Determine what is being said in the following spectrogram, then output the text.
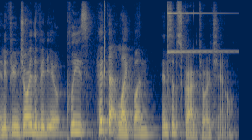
and if you enjoyed the video, please hit that like button and subscribe to our channel.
